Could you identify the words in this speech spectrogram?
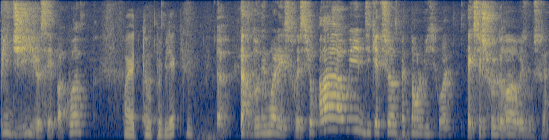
PG, je sais pas quoi. Ouais, tout public. Pardonnez-moi l'expression. Ah oui, il me dit quelque chose maintenant, lui. Ouais. Avec ses cheveux gras, oui, je me souviens.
